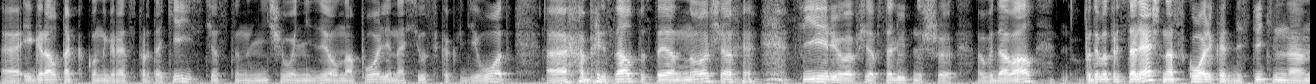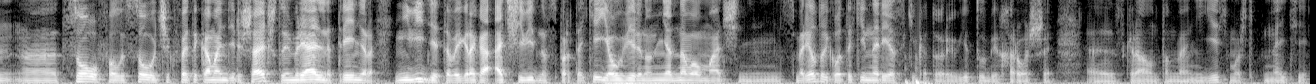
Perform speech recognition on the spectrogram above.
играл так, как он играет в «Спартаке», естественно, ничего не делал на поле, носился как идиот, э, обрезал постоянно, ну, вообще, феерию вообще абсолютнейшую выдавал. Ты вот представляешь, насколько действительно э, Цоуфал и Соучик в этой команде решают, что им реально тренер, не видя этого игрока, очевидно, в «Спартаке», я уверен, он ни одного матча не смотрел, только вот такие нарезки, которые в Ютубе хорошие, с Кралом там они есть, можете найти.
